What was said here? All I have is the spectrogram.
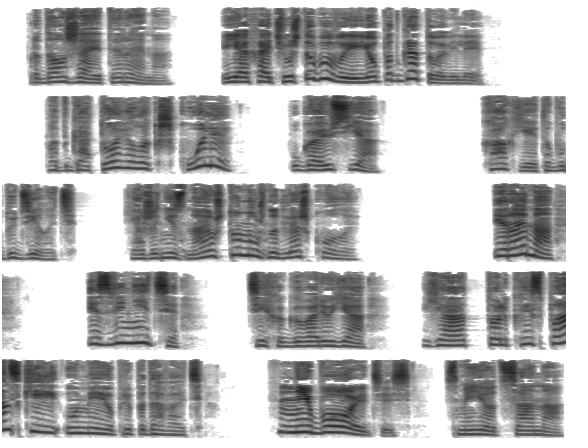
— продолжает Ирена. «Я хочу, чтобы вы ее подготовили». «Подготовила к школе?» — пугаюсь я. «Как я это буду делать? Я же не знаю, что нужно для школы». «Ирена, извините», — тихо говорю я, — «я только испанский умею преподавать». «Не бойтесь», — смеется она.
